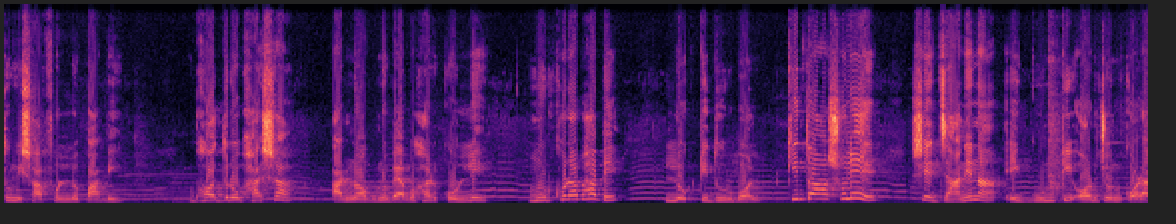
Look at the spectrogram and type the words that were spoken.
তুমি সাফল্য পাবেই। ভদ্র ভাষা আর নগ্ন ব্যবহার করলে মূর্খরা ভাবে লোকটি দুর্বল, কিন্তু আসলে সে জানে না এই গুণটি অর্জন করা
